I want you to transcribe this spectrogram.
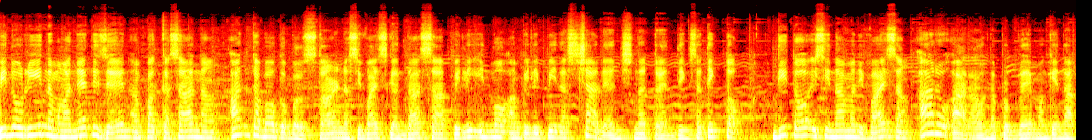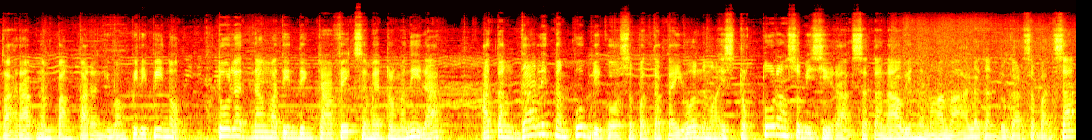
Pinuri ng mga netizen ang pagkasa ng unkabogable star na si Vice Ganda sa Piliin Mo ang Pilipinas Challenge na trending sa TikTok. Dito isinama ni Vice ang araw-araw na problemang kinakaharap ng pangkaraniwang Pilipino tulad ng matinding traffic sa Metro Manila at ang galit ng publiko sa pagtatayo ng mga estrukturang sumisira sa tanawin ng mga mahalagang lugar sa bansa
